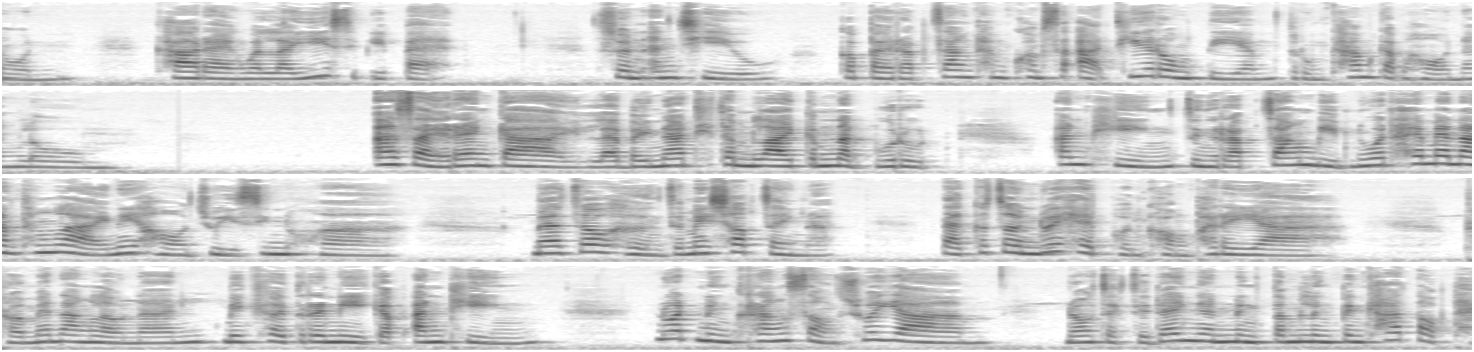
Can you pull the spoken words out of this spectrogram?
นน ค่าแรงวันละ 20 อีแปด ส่วนอันชิวก็ไปรับจ้างทำความสะอาดที่โรงเตียมตรงข้ามกับหอนางโลม อาศัยแรงกายและใบหน้าที่ทำลายกำหนัดบุรุษ อันผิงจึงรับจ้างบีบนวดให้แม่นางทั้งหลายในหอจุยซินฮวา แม่เจ้าเหิงจะไม่ชอบใจนัก แต่ก็จนด้วยเหตุผลของภรรยา เพราะแม่นางเหล่านั้นไม่เคยตรณีกับอันผิง นวดหนึ่งครั้งสองชั่วยาม นอกจากจะได้เงินหนึ่งตำลึงเป็นค่าตอบแท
